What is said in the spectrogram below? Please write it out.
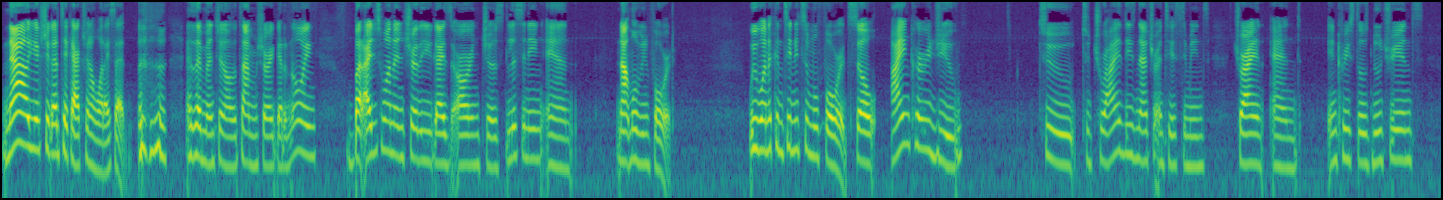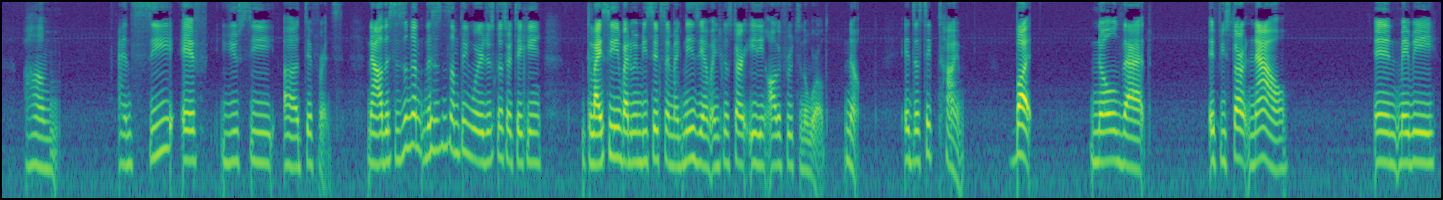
Now you actually got to take action on what I said. As I mention all the time, I'm sure I get annoying. But I just want to ensure that you guys aren't just listening and not moving forward. We want to continue to move forward. So I encourage you to to try these natural antihistamines, try and, and increase those nutrients. Um, and see if you see a difference. Now, this isn't gonna, this isn't something where you're just gonna start taking glycine, vitamin B6, and magnesium, and you can start eating all the fruits in the world. No, it does take time, but know that if you start now, in maybe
